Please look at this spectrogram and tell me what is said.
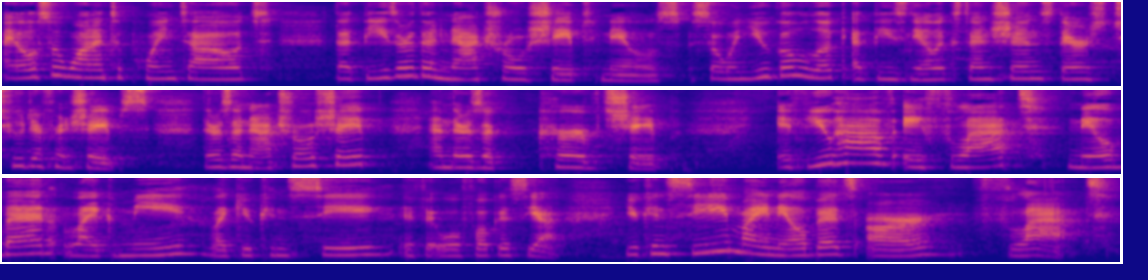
I also wanted to point out that these are the natural shaped nails. So when you go look at these nail extensions, there's two different shapes. There's a natural shape and there's a curved shape. If you have a flat nail bed like me, like you can see, if it will focus, yeah. You can see my nail beds are flat.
